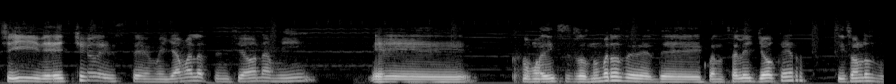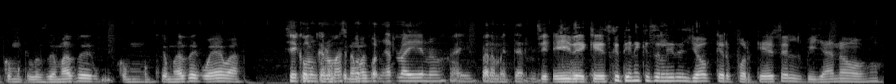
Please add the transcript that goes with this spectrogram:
Sí, de hecho, este, me llama la atención a mí, eh, como dices, los números de, de cuando sale Joker, sí son los como que los demás de, como que más de hueva. Sí, como, que nomás, por ponerlo ahí, ¿no? Ahí para meterlo. Sí, de que es que tiene que salir el Joker porque es el villano,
